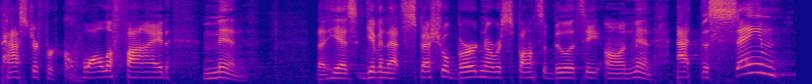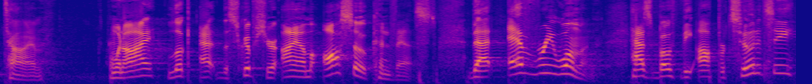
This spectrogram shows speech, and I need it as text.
pastor for qualified men, that he has given that special burden or responsibility on men. At the same time, when I look at the scripture, I am also convinced that every woman has both the opportunity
